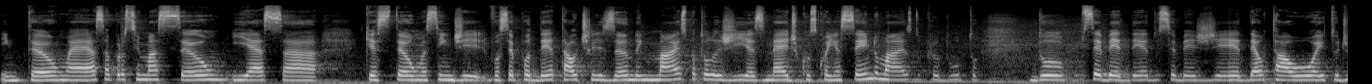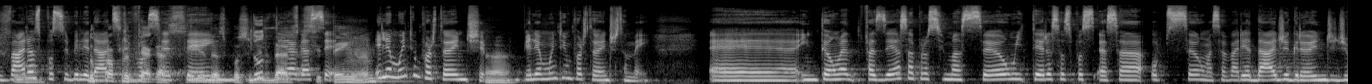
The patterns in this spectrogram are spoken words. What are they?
Então, é essa aproximação e essa questão assim de você poder estar tá utilizando em mais patologias, médicos conhecendo mais do produto, do CBD, do CBG, delta 8, de várias Sim. possibilidades que você THC, tem, do THC. Tem, né? Ele é muito importante. Ah. Ele é muito importante também. É, então, é fazer essa aproximação e ter essas, essa opção, essa variedade grande de,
